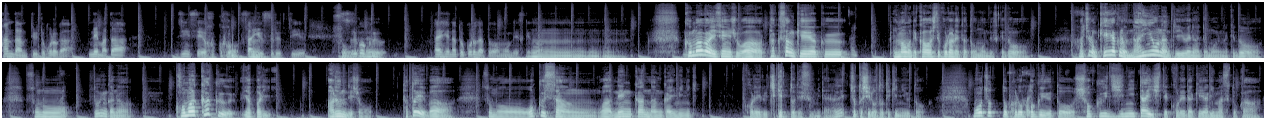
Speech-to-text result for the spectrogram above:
判断っていうところが、ね、また人生をこう左右するっていう、そうだねすごく大変なところだとは思うんですけど、うんうんうんうんうん。熊谷選手はたくさん契約、はい。今まで交わしてこられたと思うんですけどもちろん契約の内容なんて言えないと思うんだけどその、はい。どういうんかな細かくやっぱりあるんでしょ？う例えばその奥さんは年間何回見に来来れるチケットですみたいなね。ちょっと素人的に言うと。もうちょっとプロっぽく言うと、食事に対してこれだけやりますとか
